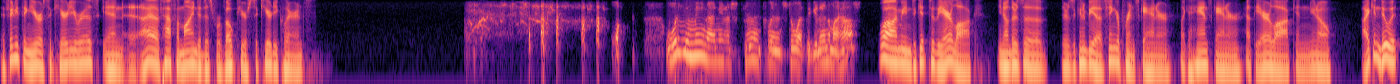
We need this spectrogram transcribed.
if anything, you're a security risk, and I have half a mind to just revoke your security clearance. What do you mean? I need a security clearance to what? To get into my house? Well, I mean, to get through the airlock, you know, there's a there's going to be a fingerprint scanner, like a hand scanner at the airlock, and you know, I can do it.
